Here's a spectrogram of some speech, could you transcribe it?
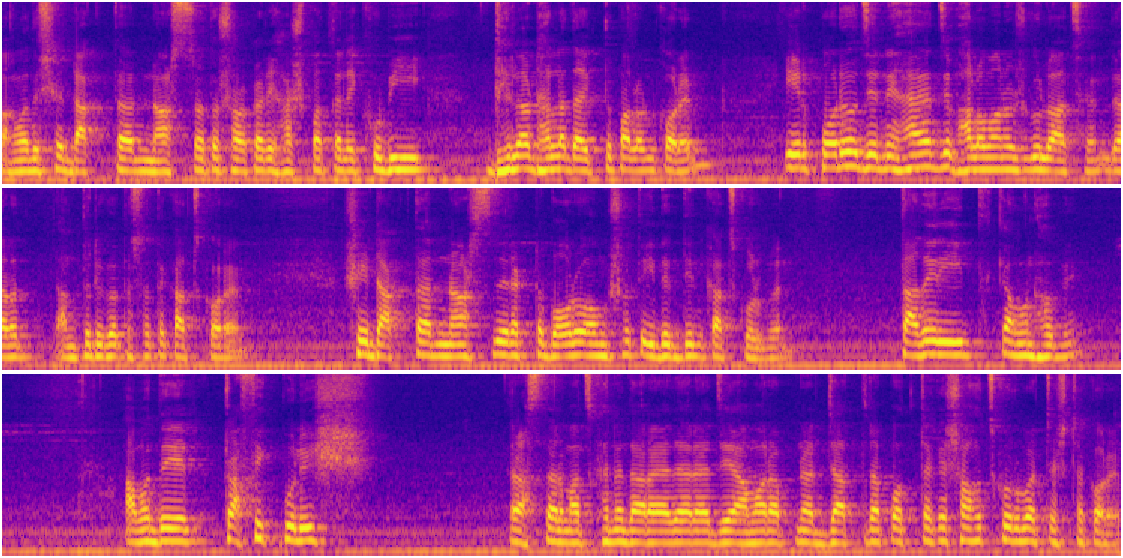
বাংলাদেশের ডাক্তার, নার্সরা তো সরকারি হাসপাতালে খুবই ঢিলাঢালা দায়িত্ব পালন করেন। এরপরেও যে নেহায়ত যে ভালো মানুষগুলো আছেন, যারা আন্তরিকতার সাথে কাজ করেন, সেই ডাক্তার, নার্সদের একটা বড় অংশ তো ঈদের দিন কাজ করবেন। তাদের ঈদ কেমন হবে? আমাদের ট্রাফিক পুলিশ রাস্তার মাঝখানে দাঁড়ায় দাঁড়ায় যে আমার আপনার যাত্রাপথটাকে সহজ করবার চেষ্টা করেন।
